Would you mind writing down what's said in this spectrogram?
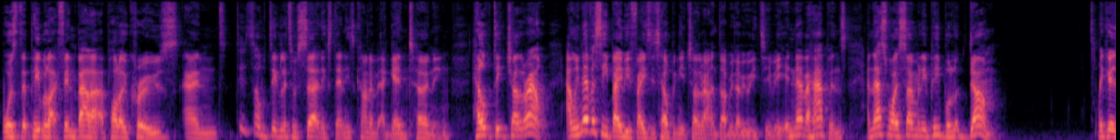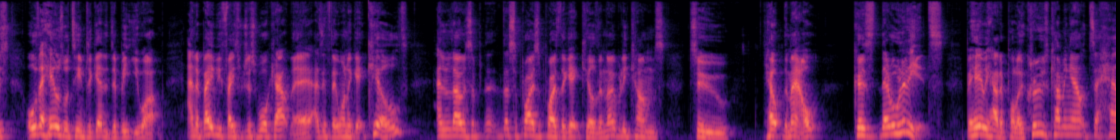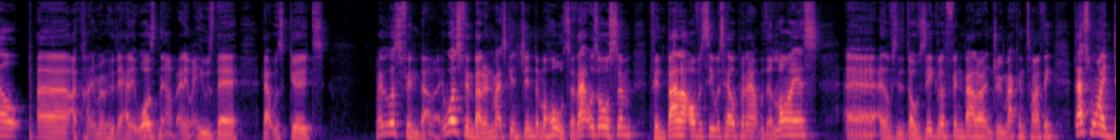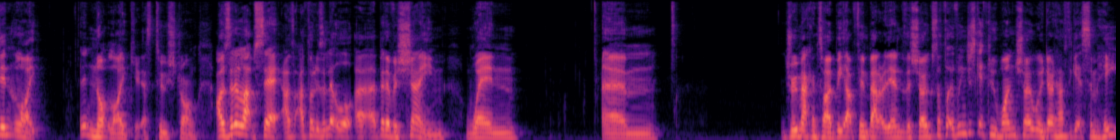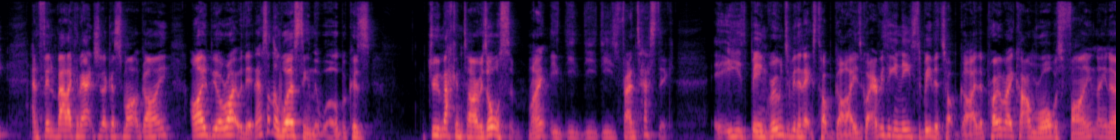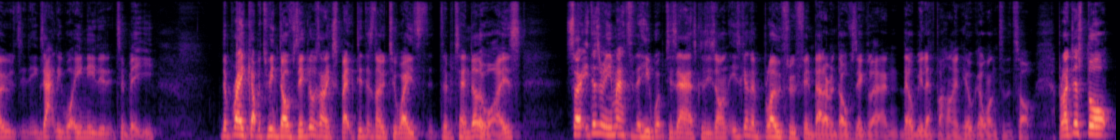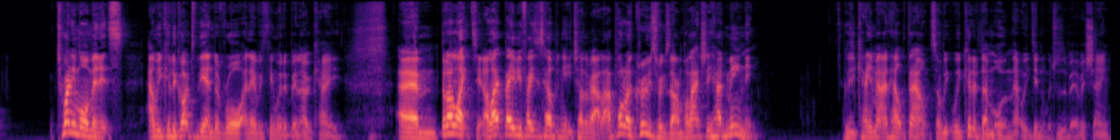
was that people like Finn Balor, Apollo Crews, and old Ziggler to a certain extent, he's kind of again turning, helped each other out. And we never see baby faces helping each other out on WWE TV. It never happens, and that's why so many people look dumb. Because all the heels will team together to beat you up, and a baby face will just walk out there as if they want to get killed, and lo and su- the surprise, surprise, they get killed, and nobody comes to help them out because they're all idiots. But here we had Apollo Crews coming out to help. Uh, I can't remember who the hell it was now, but anyway, he was there. That was good. Maybe it was Finn Balor. It was Finn Balor in match against Jinder Mahal, so that was awesome. Finn Balor obviously was helping out with Elias, uh, and obviously the Dolph Ziggler, Finn Balor, and Drew McIntyre thing. That's why I didn't like. I did not like it. That's too strong. I was a little upset. I, I thought it was a little, uh, a bit of a shame when um, Drew McIntyre beat up Finn Balor at the end of the show because I thought if we can just get through one show where we don't have to get some heat and Finn Balor can actually look a smart guy, I'd be all right with it. That's not the worst thing in the world because Drew McIntyre is awesome, right? He, he, he's fantastic. He's being groomed to be the next top guy. He's got everything he needs to be the top guy. The promo cut on Raw was fine, you know, exactly what he needed it to be. The breakup between Dolph Ziggler was unexpected. There's no two ways to pretend otherwise. So it doesn't really matter that he whipped his ass because he's on. He's going to blow through Finn Balor and Dolph Ziggler, and they'll be left behind. He'll go on to the top. But I just thought, twenty more minutes, and we could have got to the end of Raw, and everything would have been okay. Um, but I liked it. I like baby faces helping each other out. Like Apollo Crews, for example, actually had meaning because he came out and helped out. So we, we could have done more than that. We didn't, which was a bit of a shame.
